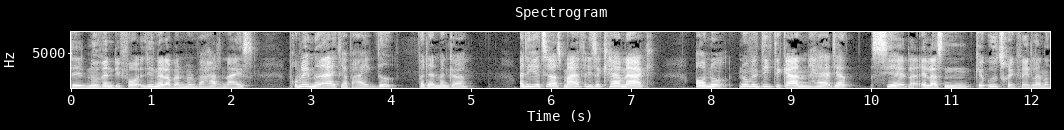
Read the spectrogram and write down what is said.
det nødvendige for, lige netop, at man bare har det nice. Problemet er, at jeg bare ikke ved, hvordan man gør. Og det irriterer også mig, fordi så kan jeg mærke, og nu, nu vil de det gerne have, at jeg siger, eller, eller sådan giver udtryk for et eller andet.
